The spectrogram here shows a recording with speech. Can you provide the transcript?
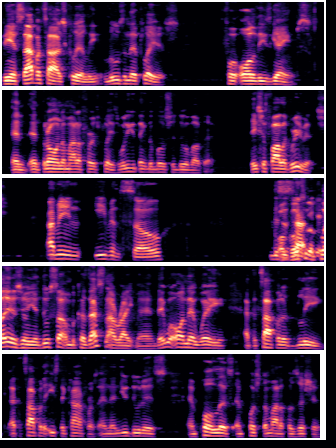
being sabotaged? Clearly, losing their players for all of these games and and throwing them out of first place. What do you think the Bulls should do about that? They should file a grievance. I mean, even so, this or go how, to the players union, do something because that's not right, man. They were on their way at the top of the league, at the top of the Eastern Conference, and then you do this and pull this and push them out of position.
